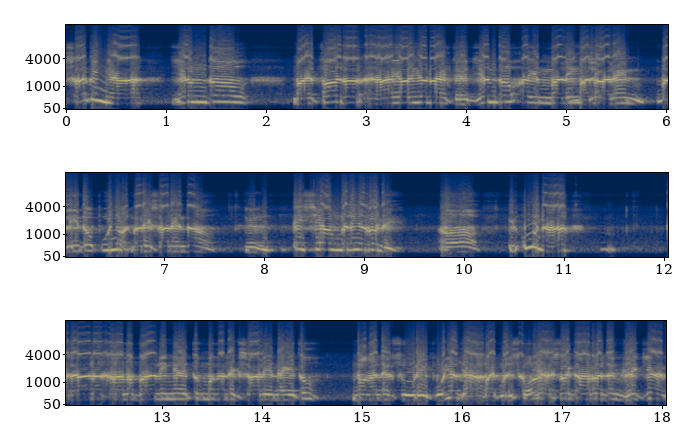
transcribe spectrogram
Sabi niya, yan daw, my Father and I are united, yan daw ay maling Mali. salin. Mali daw po yun. Maling salin daw. Hmm. Eh siya ang mali ron eh. Oo. Yung una, kaya kalabanin niya itong mga nagsalin na ito. Mga nagsuri po yan, mga Bible scholars. Yes, nag-aaral ng Greek yan.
